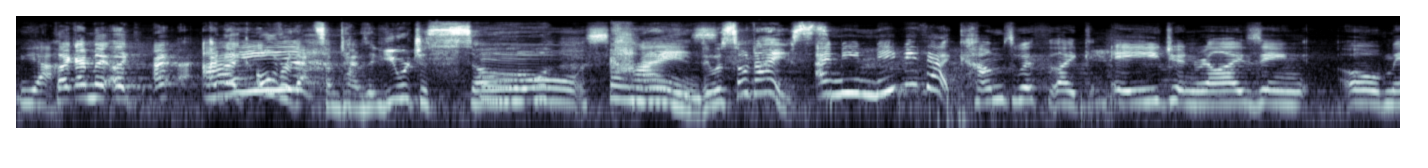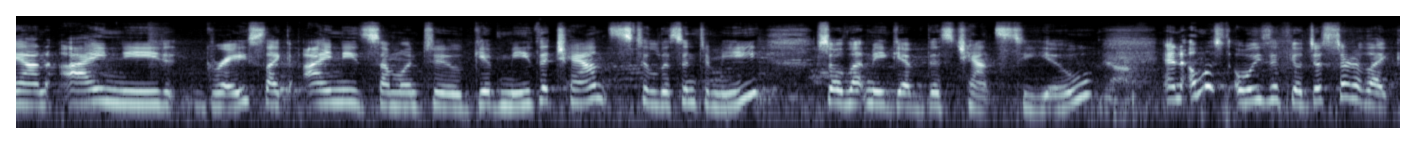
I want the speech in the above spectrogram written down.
Yeah. Like I'm like I, I'm like over that sometimes, and you were just so, Oh, so kind. nice. It was so nice. I mean, maybe that comes with like age and realizing, oh man, I need grace. Like, I need someone to give me the chance to listen to me. So let me give this chance to you. Yeah. And almost always, if you'll just sort of like,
